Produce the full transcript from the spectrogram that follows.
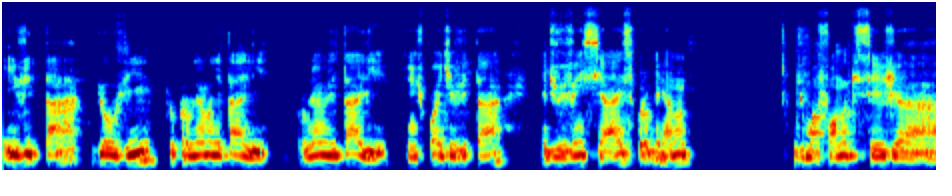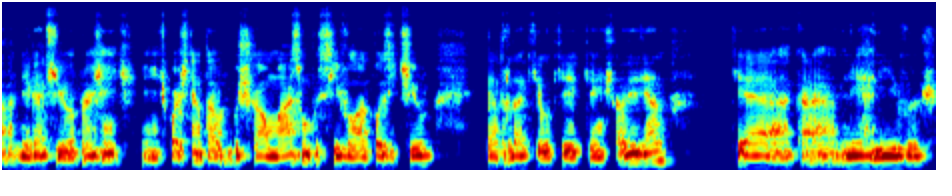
evitar de ouvir que o problema está ali. O problema está ali. O que a gente pode evitar é de vivenciar esse problema de uma forma que seja negativa para a gente. A gente pode tentar buscar o máximo possível lado positivo dentro daquilo que, que a gente está vivendo, que é, cara, ler livros,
